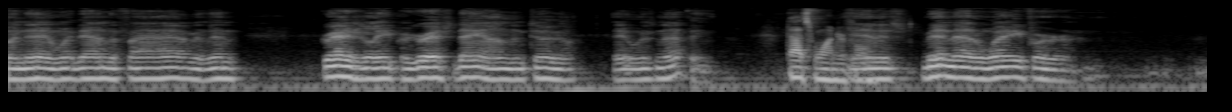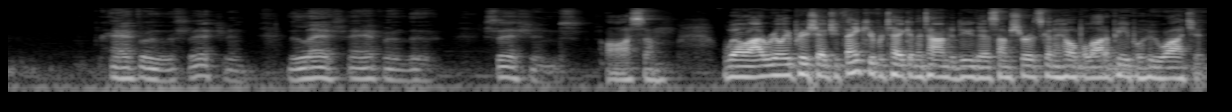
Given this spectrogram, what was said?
and then went down to five, and then gradually progressed down until it was nothing. That's wonderful. And it's been that way for half of the session, the last half of the sessions. Awesome. Well, I really appreciate you. Thank you for taking the time to do this. I'm sure it's going to help a lot of people who watch it.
